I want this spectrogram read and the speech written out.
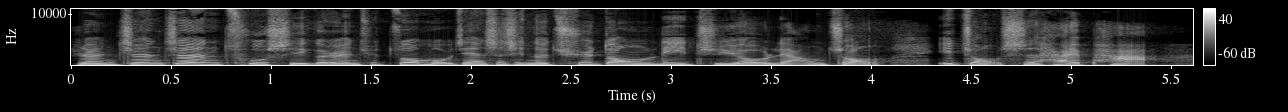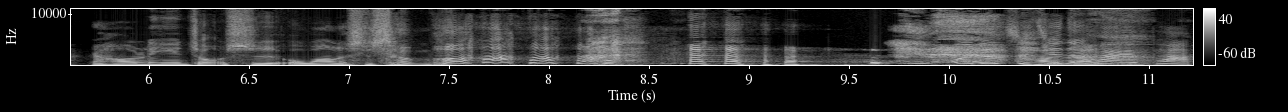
人真正促使一个人去做某件事情的驱动力只有两种，一种是害怕，然后另一种是我忘了是什么。我就只记得害怕。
